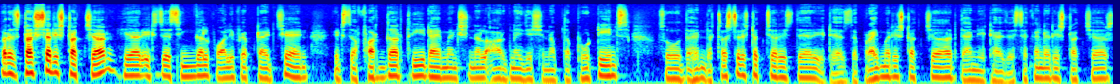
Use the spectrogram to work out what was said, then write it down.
Whereas tertiary structure here it is a single polypeptide chain. It is a further three dimensional organization of the proteins so, then the tertiary structure is there, it has the primary structure, then it has a secondary structures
